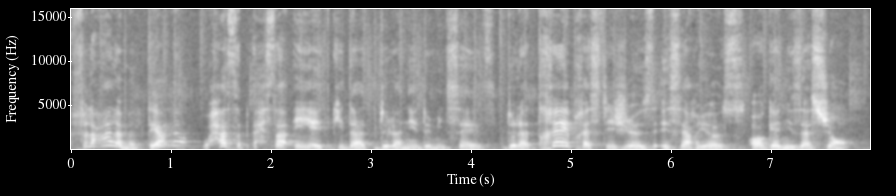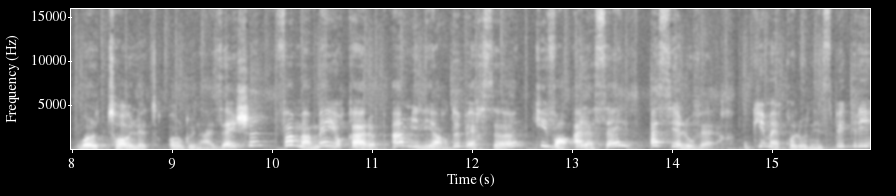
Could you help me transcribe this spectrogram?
في العالم متاعنا وحسب إحصائيات qui date de l'année 2016 de la très prestigieuse et sérieuse organisation World Toilet Organization, فما ما يقارب 1 مليار personnes qui vont à la salle à ciel ouvert. وكيما يقولوا الناس بكري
